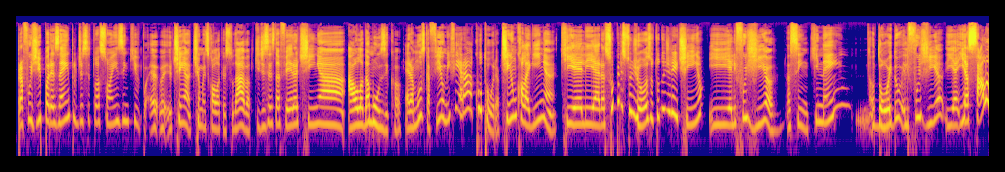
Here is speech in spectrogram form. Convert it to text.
Pra fugir, por exemplo, de situações em que pô, eu, eu tinha, tinha uma escola que eu estudava que de sexta-feira tinha aula da música. Era música, filme, enfim, era cultura. Tinha um coleguinha que ele era super estudioso, tudo direitinho, e ele fugia, assim, que nem doido, ele fugia, e a, e a sala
